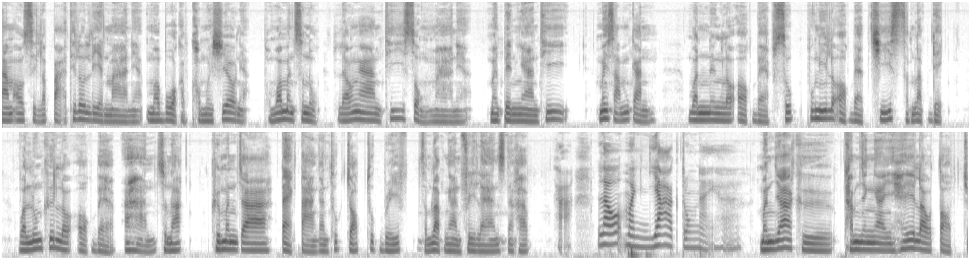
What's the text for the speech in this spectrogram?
นำเอาศิลปะที่เราเรียนมาเนี่ยมาบวกกับ commercial เนี่ยผมว่ามันสนุกแล้วงานที่ส่งมาเนี่ยมันเป็นงานที่ไม่ซ้ำกัน วันหนึ่งเราออกแบบซุปพรุ่งนี้เราออกแบบชีสสำหรับเด็ก วันรุ่งขึ้นเราออกแบบอาหารสุนัข คือมันจะแตกต่างกันทุก job ทุก brief สำหรับงานฟรีแลนซ์นะครับค่ะ แล้วมันยากตรงไหนคะมันยากคือทำยังไงให้เราตอบโจ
